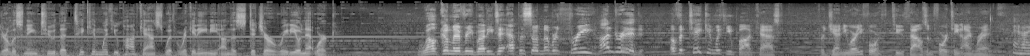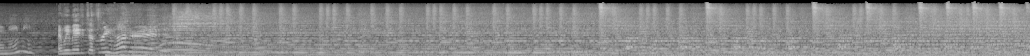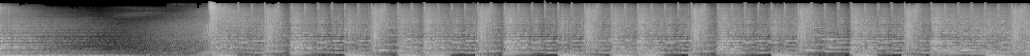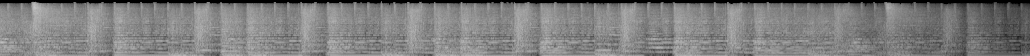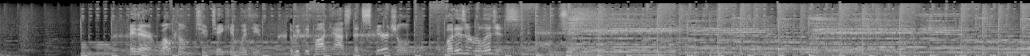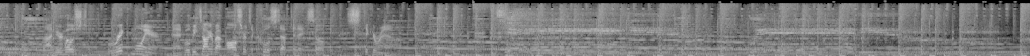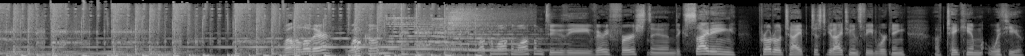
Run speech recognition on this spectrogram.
You're listening to the Take Him With You podcast with Rick and Amy on the Stitcher Radio Network. Welcome, everybody, to episode number 300 of the Take Him With You podcast for January 4th, 2014. I'm Rick. And I'm Amy. And we made it to 300! Welcome to Take Him With You, the weekly podcast that's spiritual but isn't religious. I'm your host, Rick Moyer, and we'll be talking about all sorts of cool stuff today, so stick around. Very first and exciting prototype just to get iTunes feed working of Take Him With You.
